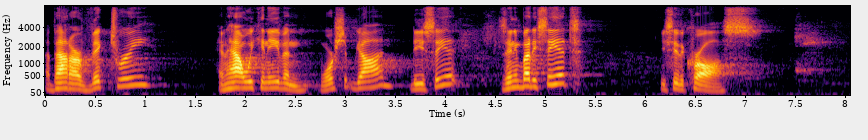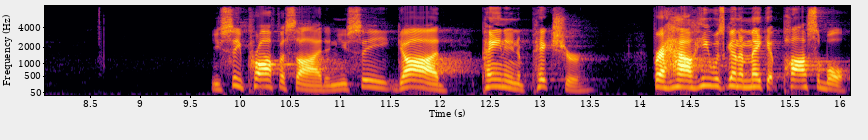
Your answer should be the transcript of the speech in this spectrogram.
about our victory and how we can even worship God? Do you see it? Does anybody see it? You see the cross. You see prophesied and you see God painting a picture for how He was going to make it possible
